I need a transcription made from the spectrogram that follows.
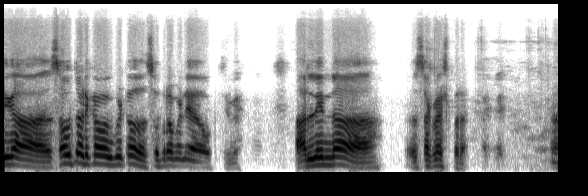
ಈಗ ಸೌತ್ ಅಡ್ಕ ಹೋಗ್ಬಿಟ್ಟು ಸುಬ್ರಹ್ಮಣ್ಯ ಹೋಗ್ತೀವಿ. ಅಲ್ಲಿಂದ ಸಕಲೇಶ್ಪುರ. ಹಾ,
